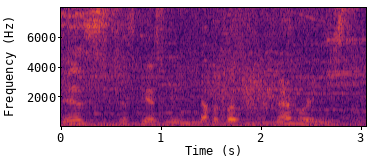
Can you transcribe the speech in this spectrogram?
This just gives me nothing but memories.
